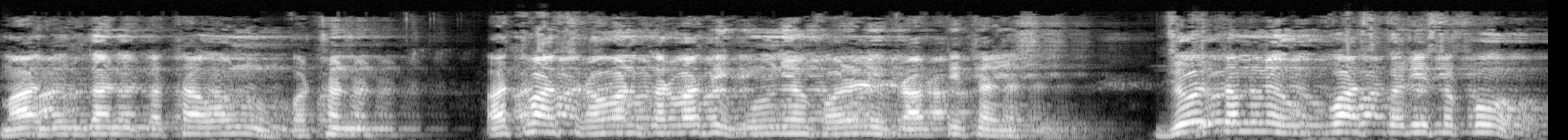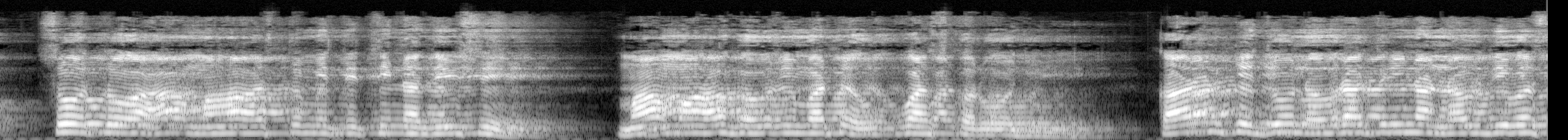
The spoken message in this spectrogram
મા દુર્ગાની કથાઓનું પઠન અથવા શ્રવણ કરવાથી પુણ્ય ફળની પ્રાપ્તિ થાય છે. જો તમને ઉપવાસ કરી શકો છો તો આ મહાઅષ્ટમી તિથિના દિવસે મા મહાગૌરી માટે ઉપવાસ કરવો જોઈએ. કારણ કે જો નવરાત્રિના નવ દિવસ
